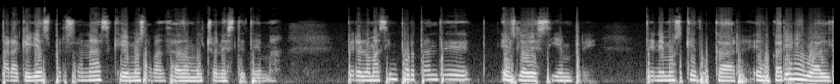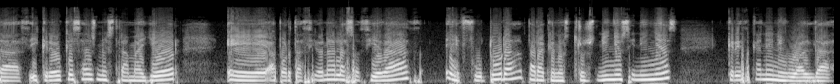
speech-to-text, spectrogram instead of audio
para aquellas personas que hemos avanzado mucho en este tema. Pero lo más importante es lo de siempre. Tenemos que educar, educar en igualdad y creo que esa es nuestra mayor eh, aportación a la sociedad eh, futura para que nuestros niños y niñas crezcan en igualdad.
